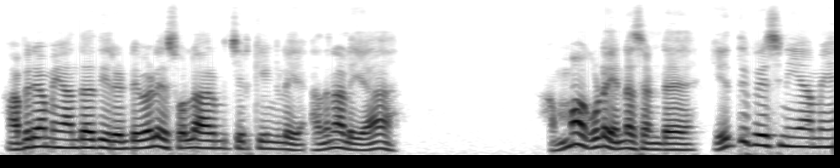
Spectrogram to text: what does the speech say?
அபிராமி ஆந்தாதி ரெண்டு வேளை சொல்ல ஆரம்பிச்சிருக்கீங்களே அதனாலயா? அம்மா கூட என்ன சண்டை? எத்து பேசினியாமே.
